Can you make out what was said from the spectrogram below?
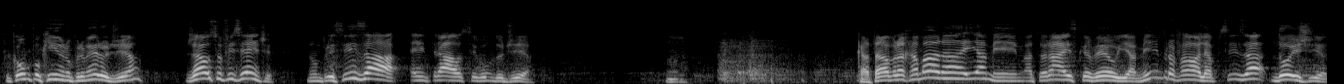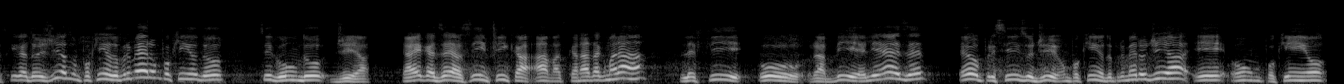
ficou um pouquinho no primeiro dia, já é o suficiente. Não precisa entrar o segundo dia. Katav Rahamana Yamim. A Torá escreveu Yamim para falar, olha, precisa dois dias. O que é dois dias? Um pouquinho do primeiro, um pouquinho do segundo dia. E aí quer dizer assim, fica a Maskanada Gmará, Lefi o Rabi Eliezer, eu preciso de um pouquinho do primeiro dia e um pouquinho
